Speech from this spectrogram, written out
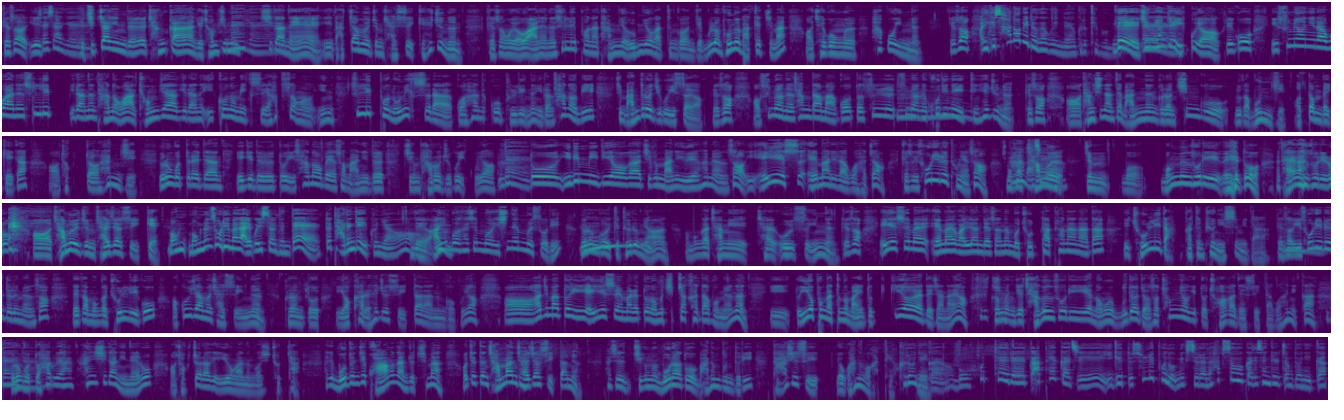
그래서 이 세상에. 직장인들 잠깐 점심 네네. 시간에 이 낮잠을 좀 잘 수 있게 해주는 그래서 뭐요 안에는 슬리퍼나 담요, 음료 같은 거 이제 물론 돈을 받겠지만 어, 제공을 하고 있는 그래서 아, 이게 산업이 돼가고 있네요. 그렇게 보면. 네, 지금 네. 현재 있고요. 그리고 이 수면이라고 하는 sleep이라는 단어와 경제학이라는 economics의 합성어인 sleeponomics라고 하고 불리는 이런 산업이 지금 만들어지고 있어요. 그래서 어, 수면을 상담하고 또 수, 수면을 음. coordinating 해주는 그래서 어, 당신한테 맞는 그런 침구류가 뭔지 어떤 베개가 어, 적절한지 이런 것들에 대한 얘기들을 또 이 산업에서 많이들 지금 다뤄주고 있고요. 네. 또 1인 미디어가 지금 많이 유행하면서 이 ASMR이라고 하죠. 그래서 이 소리를 통해서 뭔가 아, 잠을 좀 뭐 먹는 소리 외에도 다양한 소리로 어, 잠을 좀 잘 잘 수 있게 먹, 먹는 소리만 알고 있었는데 또 다른 게 있군요. 네, 아니 음. 뭐 사실 뭐 시냇물 소리 이런 음. 거 이렇게 음. 들으면 뭔가 잠이 잘 올 수 있는. 그래서 ASMR 관련돼서는 뭐 좋다, 편안하다, 이 졸리다 같은 표현이 있습니다. 그래서 음. 이 소리를 들으면서 내가 뭔가 졸리고 어, 꿀잠을 잘 수 있는 그런 또 역할을 해줄 수 있다라는 거고요. 어, 하지만 또 이 ASMR에 또 너무 집착하다 보면은 이 또 이어폰 같은 거 많이 또 끼워야 되잖아요. 그렇죠. 그러면 이제 작은 소리에 너무 무뎌져서 청력이 또 저하가 될 수 있다고 하니까 네, 그런 네. 것도 하루에 한, 한 시간 이내로 어, 적절하게 이용하는 것이 좋다. 사실 뭐든지 과하면 안 좋지만 어쨌든 잠만 잘 잘 수 있다면 사실 지금은 뭐라도 많은 분들이 다 하실 수 있려고 하는 것 같아요. 그러니까요. 네. 뭐 호텔에 카페까지 이게 또 슬리퍼 노믹스라는 합성어까지 생길 정도니까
